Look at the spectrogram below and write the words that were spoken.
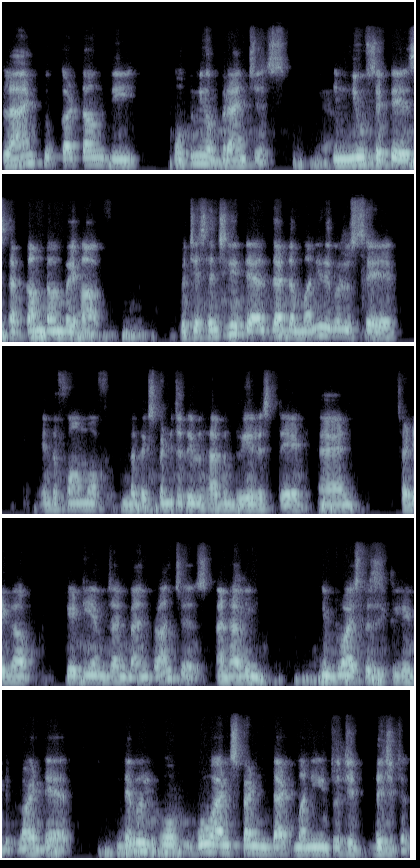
plan to cut down the opening of branches in new cities have come down by half which essentially tells that the money they're going to save in the form of the expenditure they will have in real estate and setting up ATMs and bank branches and having employees physically deployed there, they will go, go and spend that money into digital.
